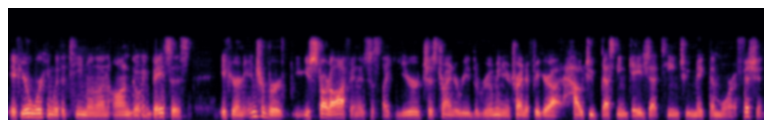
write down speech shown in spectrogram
if you're working with a team on an ongoing basis, if you're an introvert, you start off and it's just like you're just trying to read the room and you're trying to figure out how to best engage that team to make them more efficient.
